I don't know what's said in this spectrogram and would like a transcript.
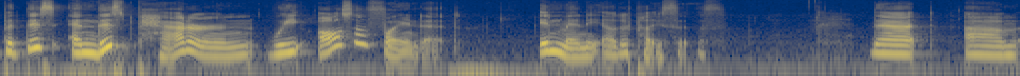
but this and this pattern, we also find it in many other places that um,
